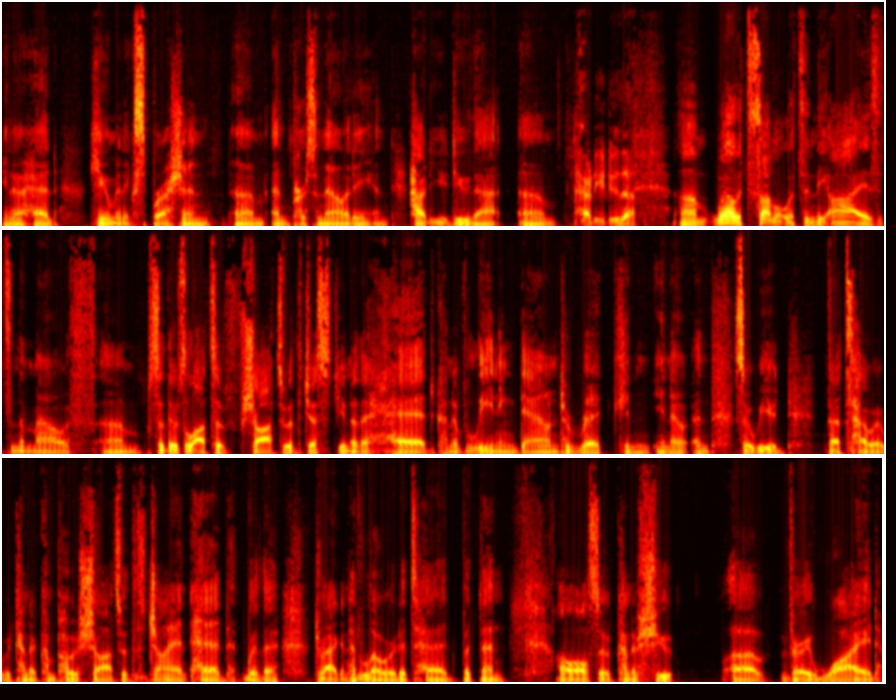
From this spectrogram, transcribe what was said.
you know, head human expression um, and personality. And how do you do that? Um, How do you do that? um, well, it's subtle. It's in the eyes. It's in the mouth. Um, so there's lots of shots with just you know the head kind of leaning down to Rick, and you know, and so we would. That's how I would kind of compose shots with this giant head where the dragon had lowered its head. But then I'll also kind of shoot uh, very wide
